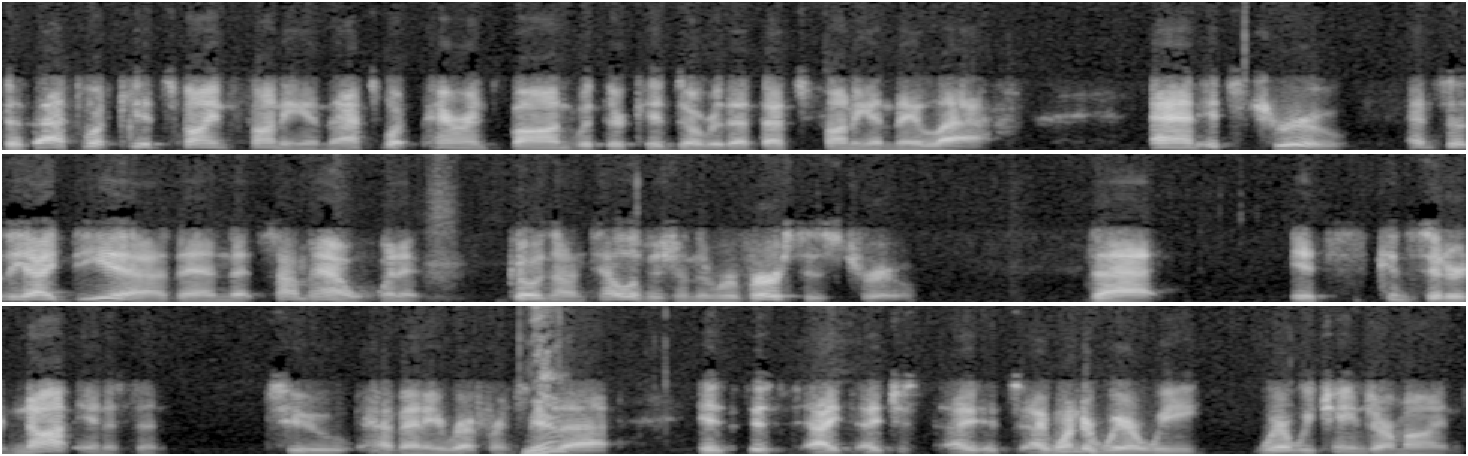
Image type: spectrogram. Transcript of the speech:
That that's what kids find funny and that's what parents bond with their kids over that that's funny and they laugh. And it's true. And so the idea then that somehow when it goes on television the reverse is true that it's considered not innocent to have any reference Yeah. to that it's just i i just i it's i wonder where we where we change our minds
